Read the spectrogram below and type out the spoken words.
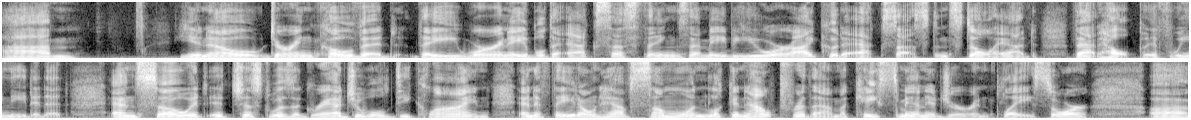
um, you know, during COVID, they weren't able to access things that maybe you or I could have accessed and still had that help if we needed it. And so it, it just was a gradual decline. And if they don't have someone looking out for them, a case manager in place, or uh,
